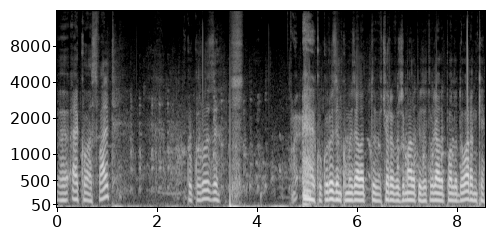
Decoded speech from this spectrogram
е, еко-асфальт. Кукурузи. Кукурузинку ми взяли вчора вижимали, підготовляли поле до оранки,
